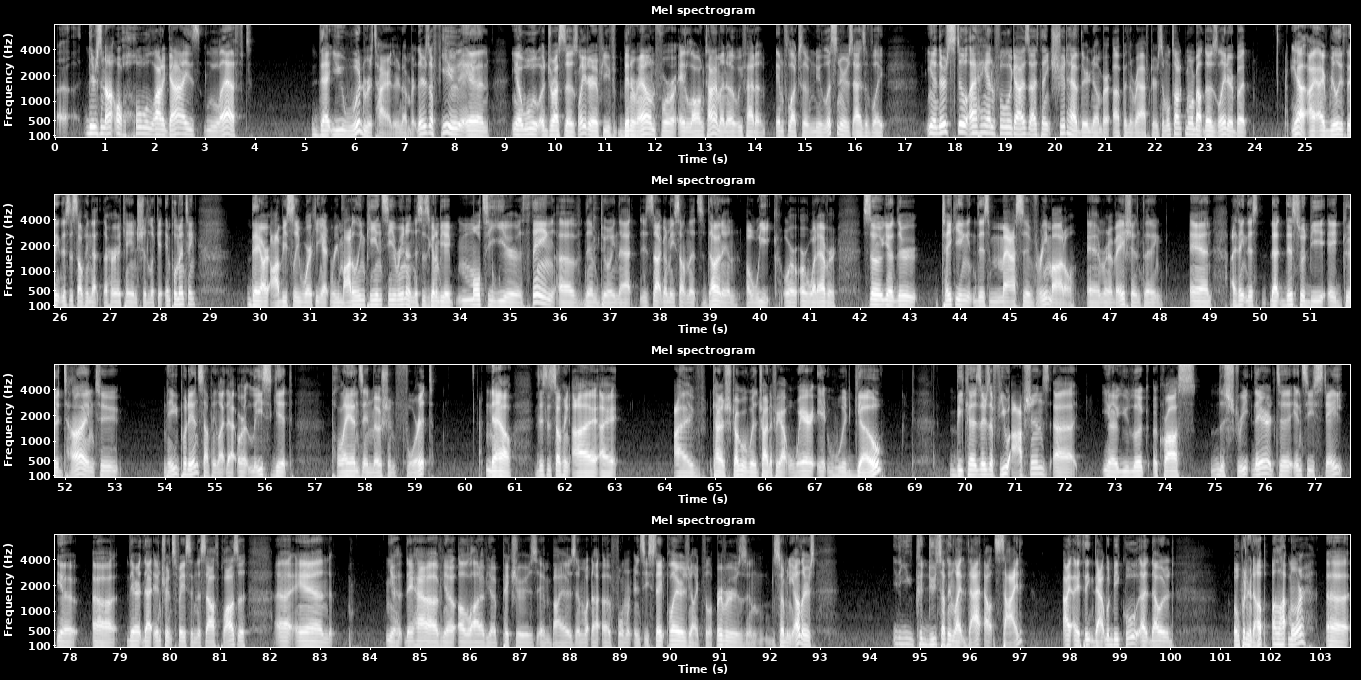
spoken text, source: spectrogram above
uh, there's not a whole lot of guys left that you would retire their number. There's a few, and you know, we'll address those later. If you've been around for a long time, I know we've had an influx of new listeners as of late. You know, there's still a handful of guys I think should have their number up in the rafters, and we'll talk more about those later. But yeah, I, I really think this is something that the Hurricanes should look at implementing they are obviously working at remodeling PNC Arena, and this is going to be a multi-year thing of them doing that. It's not going to be something that's done in a week or or whatever. So you know they're taking this massive remodel and renovation thing, and I think this that this would be a good time to maybe put in something like that, or at least get plans in motion for it now, this is something I I I've kind of struggled with trying to figure out where it would go because there's a few options. Uh, you know, you look across the street there to NC State. You know, uh, there that entrance facing the South Plaza, uh, and you know they have you know a lot of you know pictures and bios and whatnot of former NC State players, you know like Philip Rivers and so many others. You could do something like that outside. I I think that would be cool. Uh, that would open it up a lot more. Uh,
